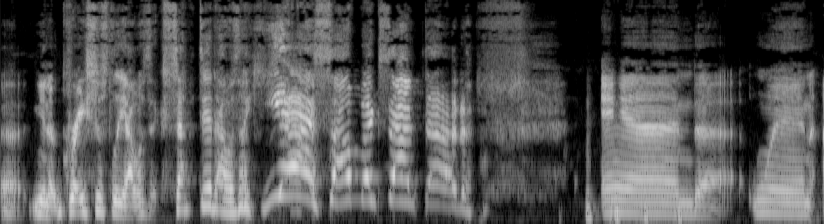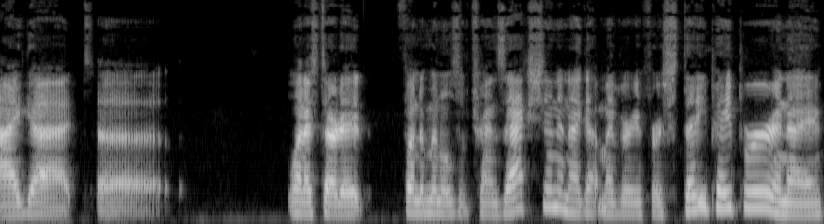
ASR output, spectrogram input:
Uh, you know, graciously, I was accepted. I was like, yes, I'm accepted. and uh, when I got, uh, when I started fundamentals of transaction and I got my very first study paper and I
